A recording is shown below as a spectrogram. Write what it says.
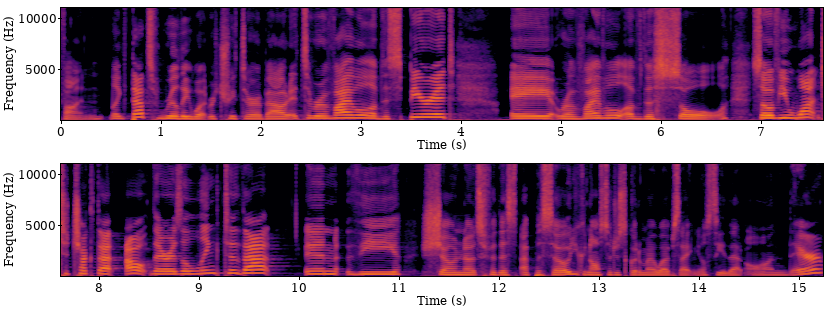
fun. Like that's really what retreats are about. It's a revival of the spirit, a revival of the soul. So if you want to check that out, there is a link to that in the show notes for this episode. You can also just go to my website and you'll see that on there.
